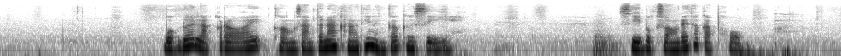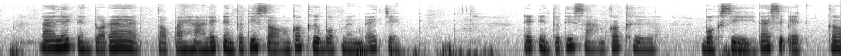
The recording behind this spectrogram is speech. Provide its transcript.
2 บวกด้วยหลักร้อยของ 3 ตัวหน้าครั้งที่ 1 ก็คือ 4 4บวก2ได้เท่ากับ 6 ได้เลขเด่นตัวแรกต่อไปหาเลขเด่นตัวที่ 2 ก็คือบวก 1 ได้ 7 เลขเด่นตัวที่ 3 ก็คือบวก 4 ได้ 11 ก็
